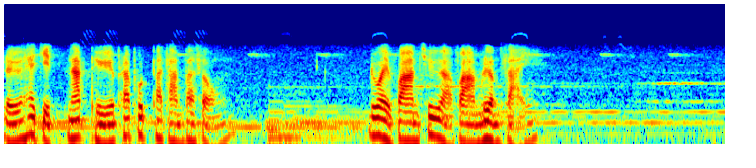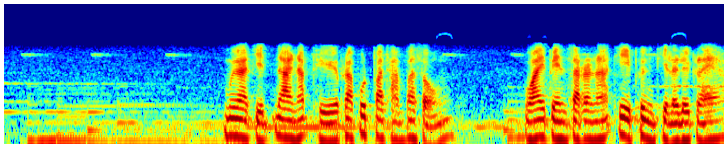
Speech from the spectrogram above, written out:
หรือให้จิตนับถือพระพุทธพระธรรมพระสงฆ์ด้วยความเชื่อความเลื่อมใส เมื่อจิตได้นับถือพระพุทธพระธรรมพระสงฆ์ไว้เป็นสารณะที่พึ่งที่ระลึกแล้ว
